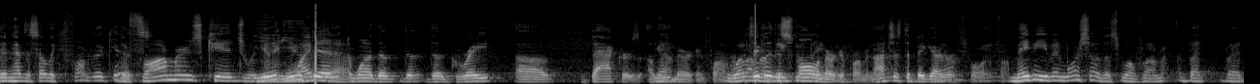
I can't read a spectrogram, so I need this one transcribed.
didn't have to sell the farm to the kids. Uh, the farmers' kids were you, getting you've wiped been out. one of the the, the great uh, backers of Yeah. the American farmer, Well, particularly the small. American farmer, not just the big Yeah. agricultural farmer. Maybe even more so the small farmer. But but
